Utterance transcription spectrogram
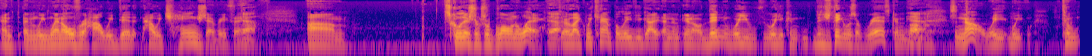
and and we went over how we did it, how we changed everything Yeah. Um, school districts were blown away. Yeah. They're like, we can't believe you guys, and you know, didn't were you were you can did you think it was a risk? And Bob Yeah. said, no, we we to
